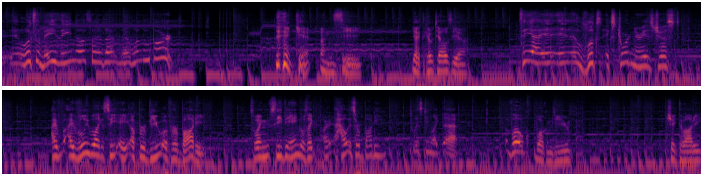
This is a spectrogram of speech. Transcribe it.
It looks amazing outside of that, that one little part. can't unsee. Yeah, the coattails, yeah. So yeah, it, it, looks extraordinary. It's just, I, I really would like to see a upper view of her body, so I can see the angles. Like, how is her body twisting like that? Vogue, welcome to you. Shake the body.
